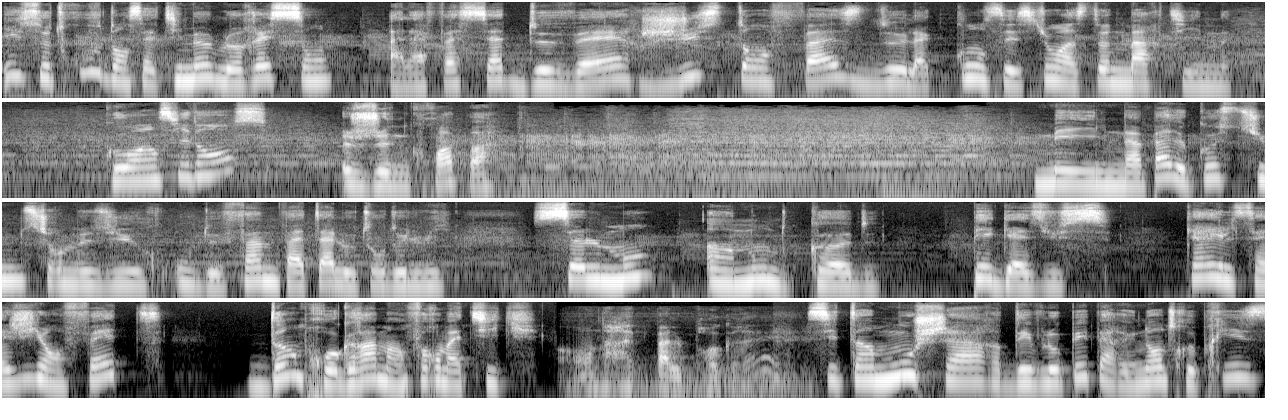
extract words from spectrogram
il se trouve dans cet immeuble récent, à la façade de verre juste en face de la concession Aston Martin. Coïncidence Je ne crois pas. Mais il n'a pas de costume sur mesure ou de femme fatale autour de lui, seulement un nom de code, Pegasus, car il s'agit en fait d'un programme informatique. On n'arrête pas le progrès. C'est un mouchard développé par une entreprise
